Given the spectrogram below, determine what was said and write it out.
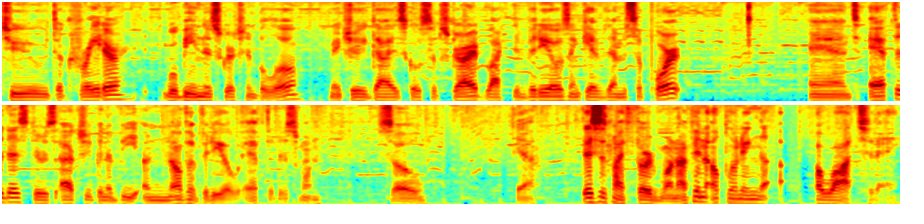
to the creator will be in the description below. Make sure you guys go subscribe, like the videos, and give them support. And after this, there's actually going to be another video after this one. So, yeah. This is my third one. I've been uploading a lot today.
